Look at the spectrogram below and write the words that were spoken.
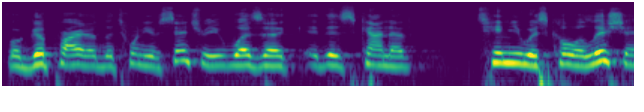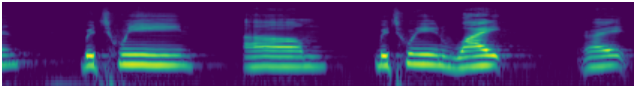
for a good part of the 20th century was a, this kind of tenuous coalition between, um, between white, right,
